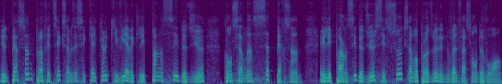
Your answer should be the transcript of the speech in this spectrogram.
Une personne prophétique, ça veut dire c'est quelqu'un qui vit avec les pensées de Dieu concernant cette personne. Et les pensées de Dieu, c'est sûr que ça va produire une nouvelle façon de voir.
